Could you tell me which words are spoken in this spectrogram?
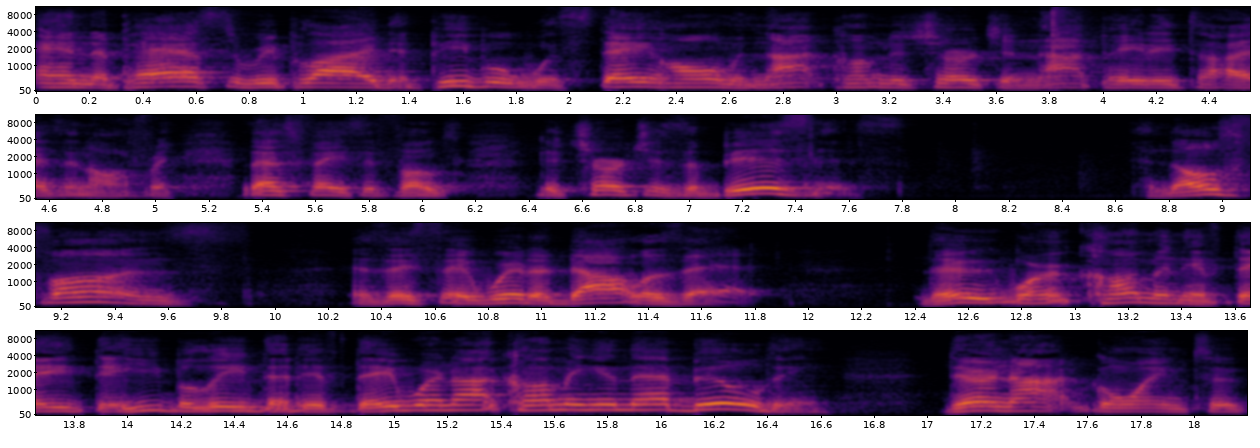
And the pastor replied that people would stay home and not come to church and not pay their tithes and offering. Let's face it, folks, the church is a business. And those funds, as they say, where the dollars at? They weren't coming if they, he believed that if they were not coming in that building, they're not going to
